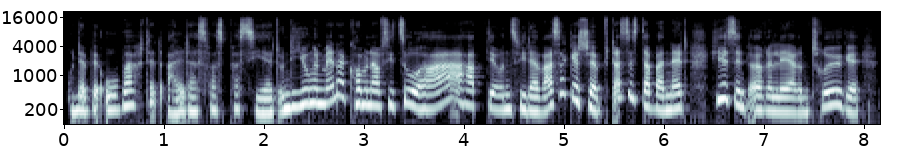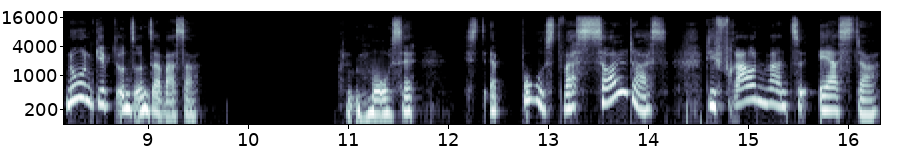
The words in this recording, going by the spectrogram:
Und er beobachtet all das, was passiert. Und die jungen Männer kommen auf sie zu. Ah, habt ihr uns wieder Wasser geschöpft? Das ist aber nett. Hier sind eure leeren Tröge. Nun gibt uns unser Wasser. Und Mose ist erbost. Was soll das? Die Frauen waren zuerst da.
